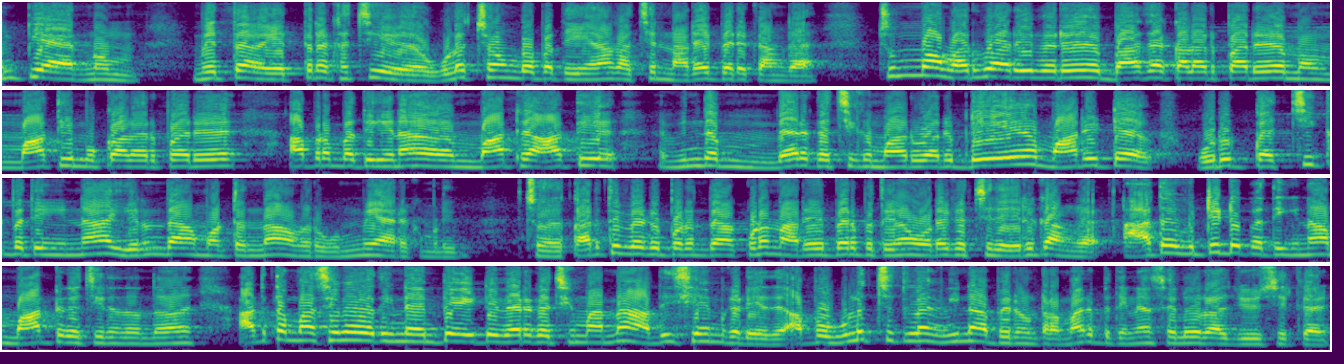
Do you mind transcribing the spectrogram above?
எம்பி ஆயிரணும். மித்த எத்தனை கட்சி உழைச்சவங்க பார்த்தீங்கன்னா கட்சியில் நிறைய பேர் இருக்காங்க. சும்மா வருவார் இவர் பாஜக இருப்பார் மதிமுக இருப்பார். அப்புறம் பார்த்தீங்கன்னா மாற்று அதி இந்த வேற கட்சிக்கு மாறுவார். இப்படியே மாறிட்டு ஒரு கட்சிக்கு பார்த்தீங்கன்னா இருந்தால் மட்டும்தான் அவர் உண்மையாக இருக்க முடியும். ஸோ கருத்து வேறுபாடு இருந்தால் கூட நிறைய பேர் பார்த்தீங்கன்னா ஒரே கட்சியில் இருக்காங்க. அதை விட்டுட்டு பார்த்தீங்கன்னா மாற்று கட்சியில் இருந்து அடுத்த மாதமே பார்த்தீங்கன்னா எம்பி ஆகிட்டு வேறு கட்சி மாறினா அதிசயம் கிடையாது. அப்போ உழைச்சதுலாம் வீணா போயிருன்ற மாதிரி பார்த்தீங்கன்னா செல்வராஜ் யோசிச்சிருக்காரு.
